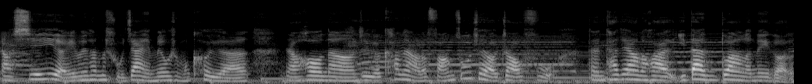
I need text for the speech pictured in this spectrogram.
要歇业，因为他们暑假也没有什么客源。然后呢，这个康奈尔的房租却要照付。但他这样的话，一旦断了那个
